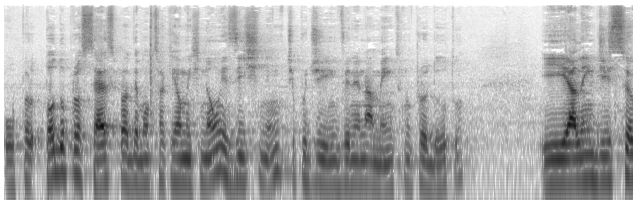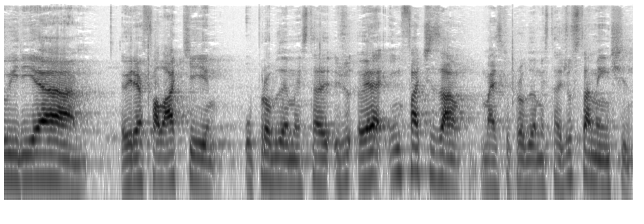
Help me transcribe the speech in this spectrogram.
o, todo o processo para demonstrar que realmente não existe nenhum tipo de envenenamento no produto. E além disso eu iria eu iria falar que o problema está eu iria enfatizar mais que o problema está justamente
